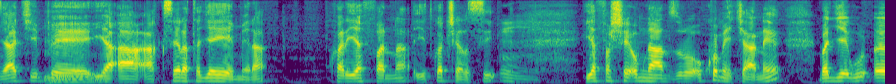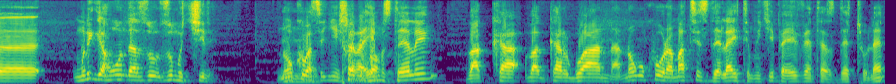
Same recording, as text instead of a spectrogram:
Ya kipe ya a- axel atajya yemera ko ari iya fana yitwa chelsea. Yafashe umwanzuro ukomeye cyane. Bagiye muri gahunda zu- z'umukire. Ni uko Mm. basinyisha sterling baka- bakarwana. No gukura matisi de layiti mu ikipe ya juventus de ture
